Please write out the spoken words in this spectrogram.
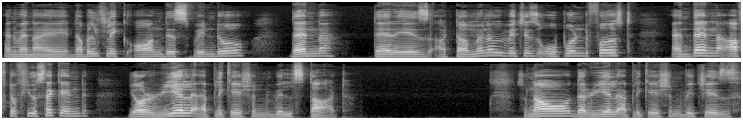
And when i double click on this window then there is a terminal which is opened first and then after few seconds your real application will start. so now the real application which is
